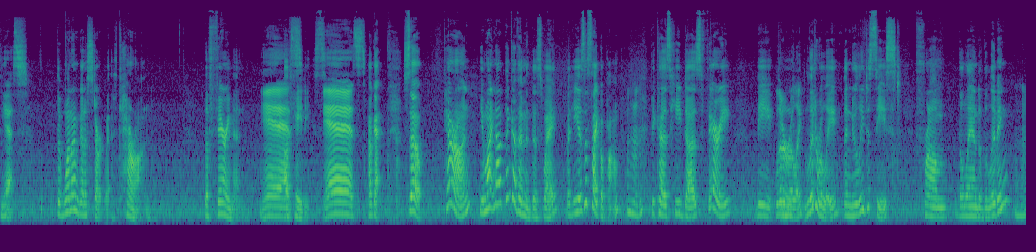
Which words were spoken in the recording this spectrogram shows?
Yes. The one I'm going to start with, Charon, the ferryman Yes. of Hades. Yes. Okay, so Charon, you might not think of him in this way, but he is a psychopomp Mm-hmm. because he does ferry the Literally. literally the newly deceased from the land of the living Mm-hmm.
